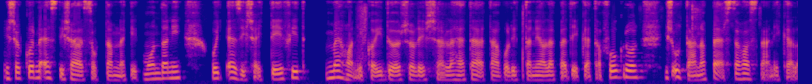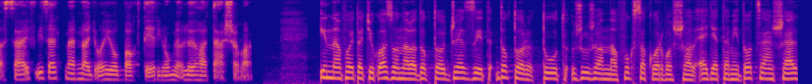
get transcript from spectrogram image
És akkor ezt is el szoktam nekik mondani, hogy ez is egy tévhit, mechanikai dörzsöléssel lehet eltávolítani a lepedéket a fogról, és utána persze használni kell a szájvizet, mert nagyon jó baktériumölő hatása van. Innen folytatjuk azonnal a dr. Jazzit, dr. Tóth Zsuzsanna fogszakorvossal, egyetemi docenssel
